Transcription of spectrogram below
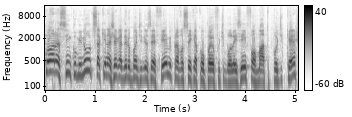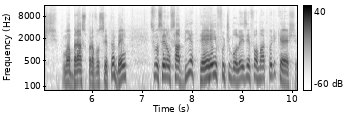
5 horas, 5 minutos aqui na Jogadeiro Band News FM. Para você que acompanha o Futebolês em formato podcast, um abraço para você também. Se você não sabia, tem Futebolês em formato podcast.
